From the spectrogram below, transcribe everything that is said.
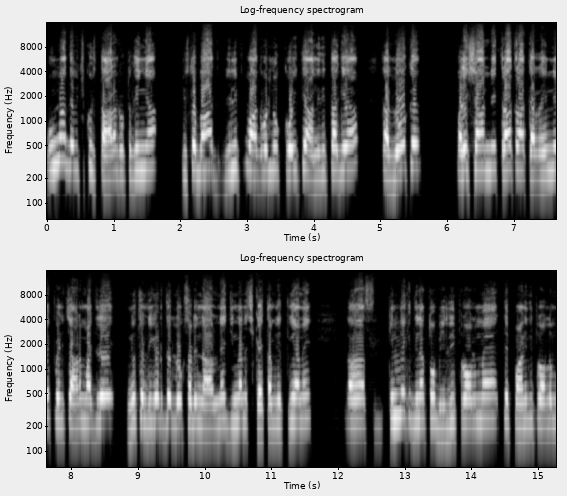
ਉਹਨਾਂ ਦੇ ਵਿੱਚ ਕੁਝ ਤਾਰਾਂ ਟੁੱਟ ਗਈਆਂ ਇਸ ਤੋਂ ਬਾਅਦ ਬਿਜਲੀ ਵਿਭਾਗ ਵੱਲੋਂ ਕੋਈ ਧਿਆਨ ਨਹੀਂ ਦਿੱਤਾ ਗਿਆ ਤਾਂ ਲੋਕ ਪਰੇਸ਼ਾਨ ਨੇ ਤਰਾ ਤਰਾ ਕਰ ਰਹੇ ਨੇ ਪਿੰਡ ਚਾਰ ਮਾਜਰੇ ਨਿਊ ਚੰਡੀਗੜ੍ਹ ਦੇ ਲੋਕ ਸਾਡੇ ਨਾਲ ਨੇ ਜਿਨ੍ਹਾਂ ਨੇ ਸ਼ਿਕਾਇਤਾਂ ਵੀ ਦਿੱਤੀਆਂ ਨੇ ਤਾਂ ਕਿੰਨੇ ਕੁ ਦਿਨਾਂ ਤੋਂ ਬਿਜਲੀ ਪ੍ਰੋਬਲਮ ਹੈ ਤੇ ਪਾਣੀ ਦੀ ਪ੍ਰੋਬਲਮ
